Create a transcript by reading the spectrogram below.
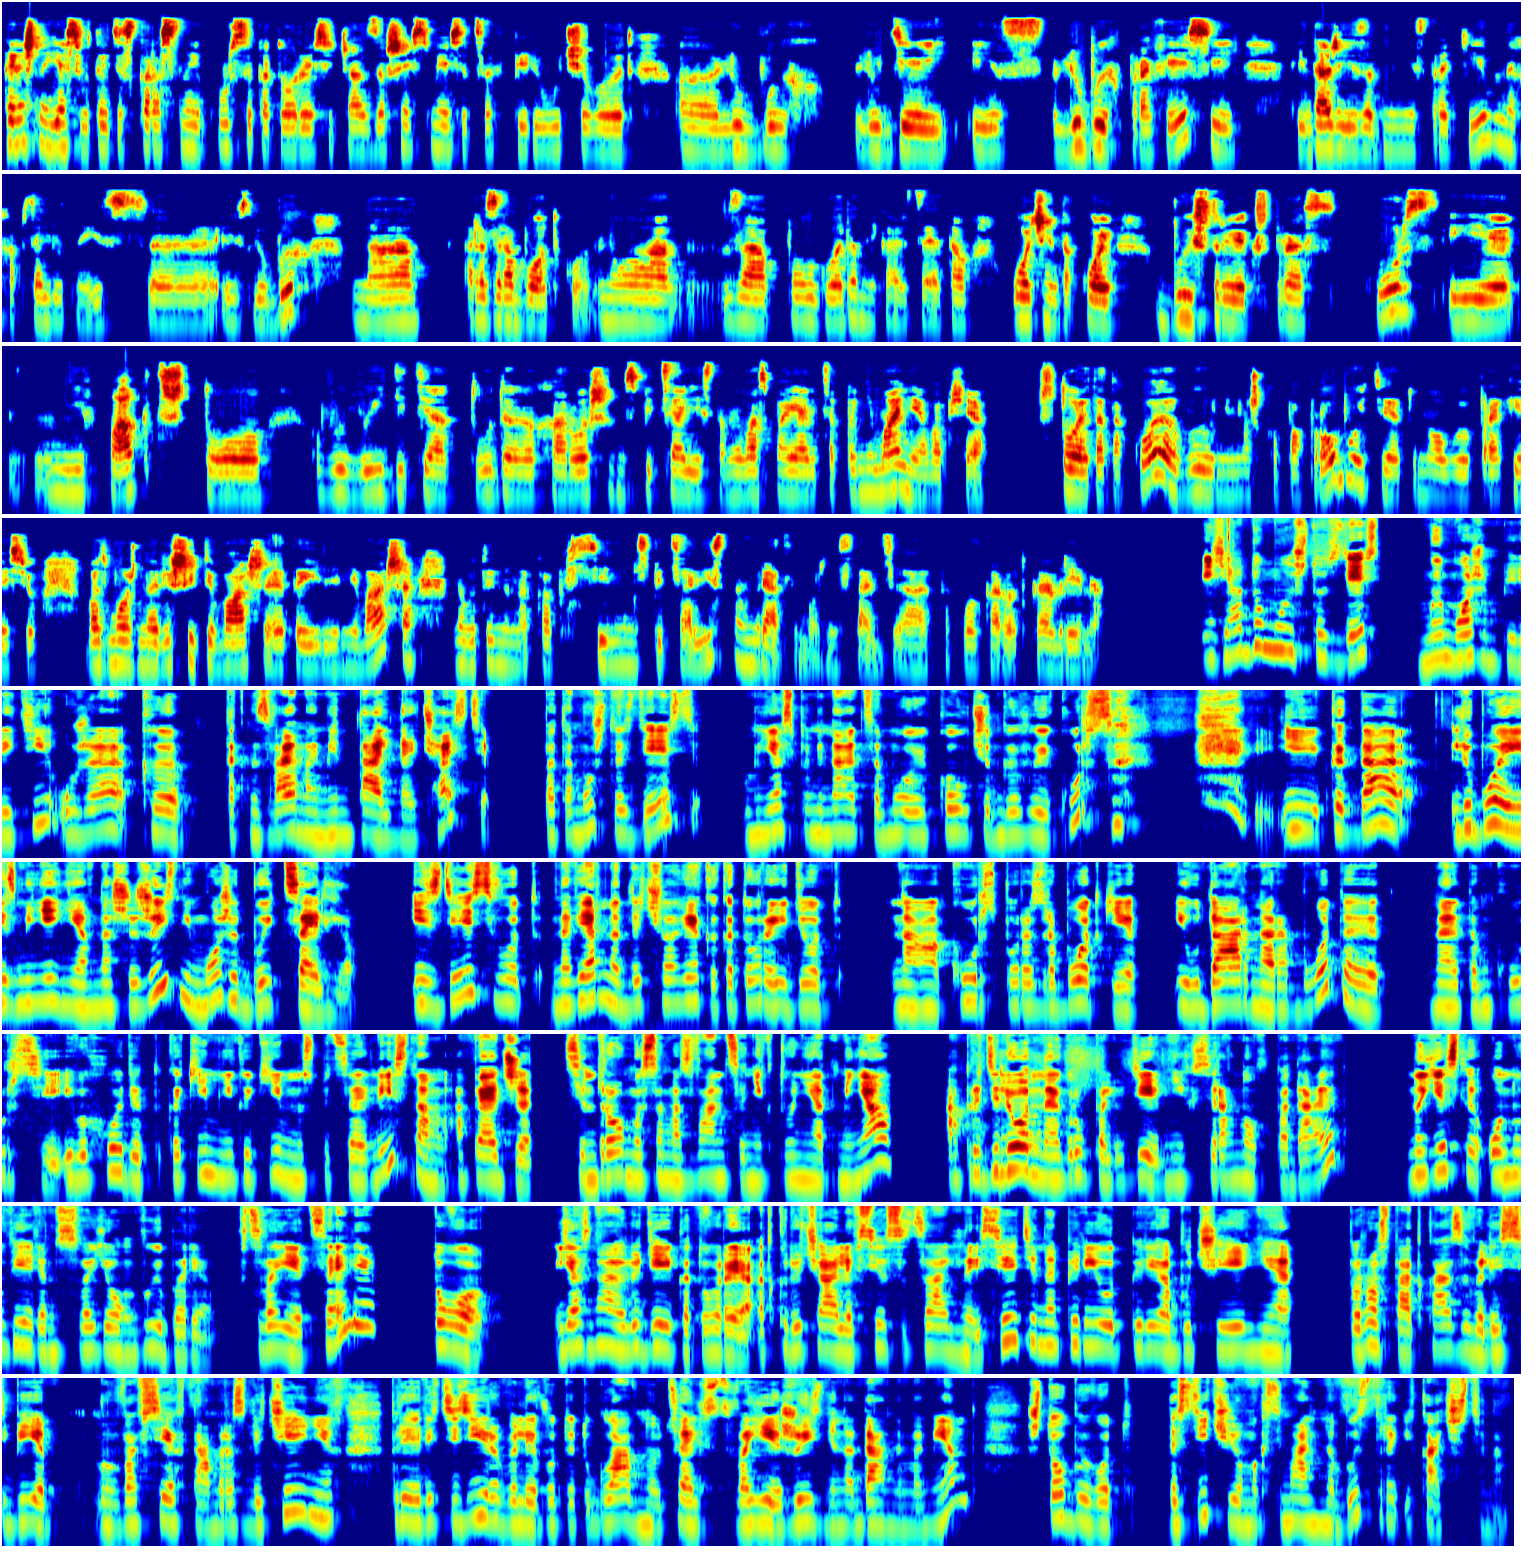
Конечно, есть вот эти скоростные курсы, которые сейчас за 6 месяцев переучивают э, любых людей из любых профессий, и даже из административных, абсолютно из, э, из любых, на разработку. Но за полгода, мне кажется, это очень такой быстрый экспресс-курс, и не факт, что вы выйдете оттуда хорошим специалистом, у вас появится понимание вообще, что это такое, вы немножко попробуете эту новую профессию, возможно, решите, ваше это или не ваше, но вот именно как сильным специалистом вряд ли можно стать за такое короткое время. Я думаю, что здесь мы можем перейти уже к так называемой ментальной части, потому что здесь мне вспоминается мой коучинговый курс, и когда любое изменение в нашей жизни может быть целью. И здесь вот, наверное, для человека, который идет на курс по разработке и ударно работает на этом курсе и выходит каким-никаким, но специалистом, опять же, синдромы самозванца никто не отменял, определенная группа людей в них все равно впадает, но если он уверен в своем выборе, в своей цели, то я знаю людей, которые отключали все социальные сети на период переобучения, просто отказывали себе во всех там развлечениях, приоритизировали вот эту главную цель своей жизни на данный момент, чтобы вот достичь ее максимально быстро и качественно.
